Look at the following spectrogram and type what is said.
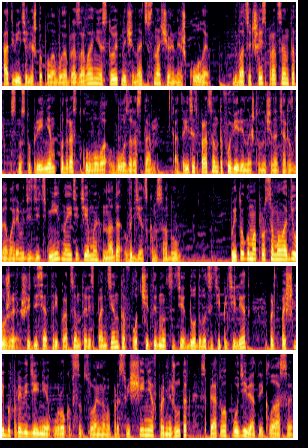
ответили, что половое образование стоит начинать с начальной школы, 26% с наступлением подросткового возраста, а 30% уверены, что начинать разговаривать с детьми на эти темы надо в детском саду. По итогам опроса молодежи 63% респондентов от 14 до 25 лет предпочли бы проведение уроков сексуального просвещения в промежуток с 5 по 9 классы.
